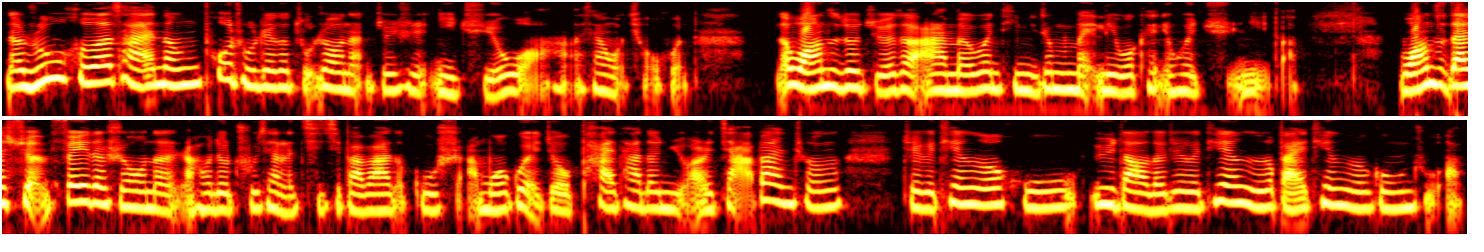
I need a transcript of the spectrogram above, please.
那如何才能破除这个诅咒呢？就是你娶我哈，向我求婚。那王子就觉得啊，没问题，你这么美丽，我肯定会娶你的。王子在选妃的时候呢，然后就出现了七七八八的故事啊。魔鬼就派他的女儿假扮成这个天鹅湖遇到的这个天鹅白天鹅公主啊，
